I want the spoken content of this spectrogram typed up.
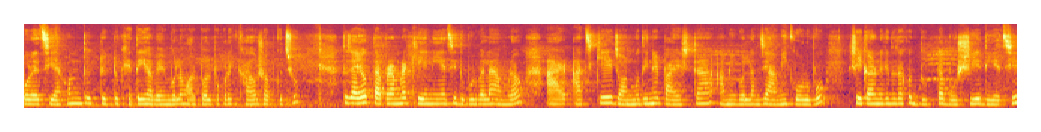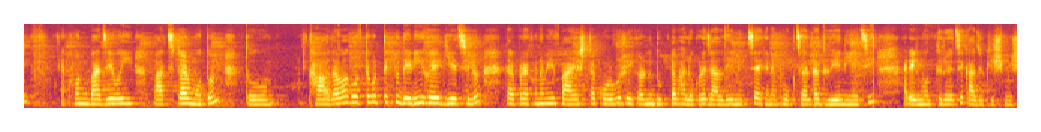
করেছি। এখন তো একটু একটু খেতেই হবে। আমি বললাম অল্প অল্প করে খাও সব কিছু তো যাই হোক, তারপর আমরা খেয়ে নিয়েছি দুপুরবেলা আমরাও। আর আজকে জন্মদিনের পায়েসটা আমি বললাম যে আমি করব। সেই কারণে কিন্তু দেখো দুধটা বসিয়ে দিয়েছি। এখন বাজে ওই পাঁচটার মতন, তো খাওয়া দাওয়া করতে করতে একটু দেরি হয়ে গিয়েছিল। তারপর এখন আমি পায়েসটা করব, সেই কারণে দুধটা ভালো করে জাল দিয়ে নিচ্ছে। এখানে ভোগ চালটা ধুয়ে নিয়েছি, আর এর মধ্যে রয়েছে কাজু কিশমিশ।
